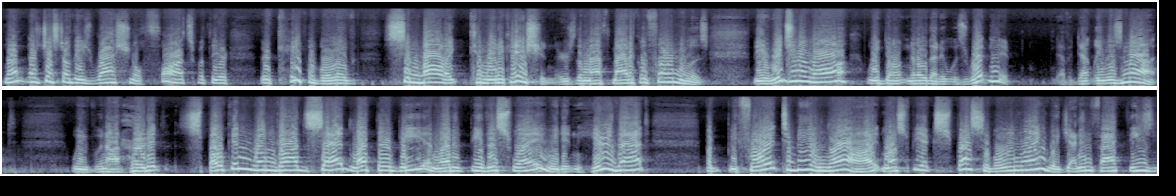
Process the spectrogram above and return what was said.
not, not just are these rational thoughts, but they're, they're capable of symbolic communication. There's the mathematical formulas. The original law, we don't know that it was written. It evidently was not. We've not heard it spoken when God said, let there be and let it be this way. We didn't hear that. But before it to be a law, it must be expressible in language. And in fact, these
